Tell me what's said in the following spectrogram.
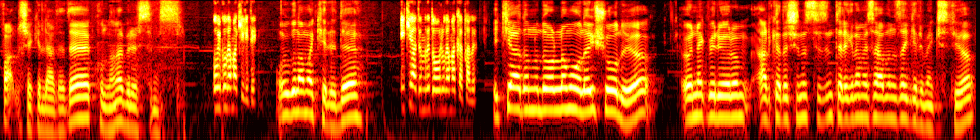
farklı şekillerde de kullanabilirsiniz. Uygulama kilidi. Uygulama kilidi. İki adımlı doğrulama kapalı. İki adımlı doğrulama olayı şu oluyor. Örnek veriyorum arkadaşınız sizin Telegram hesabınıza girmek istiyor.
